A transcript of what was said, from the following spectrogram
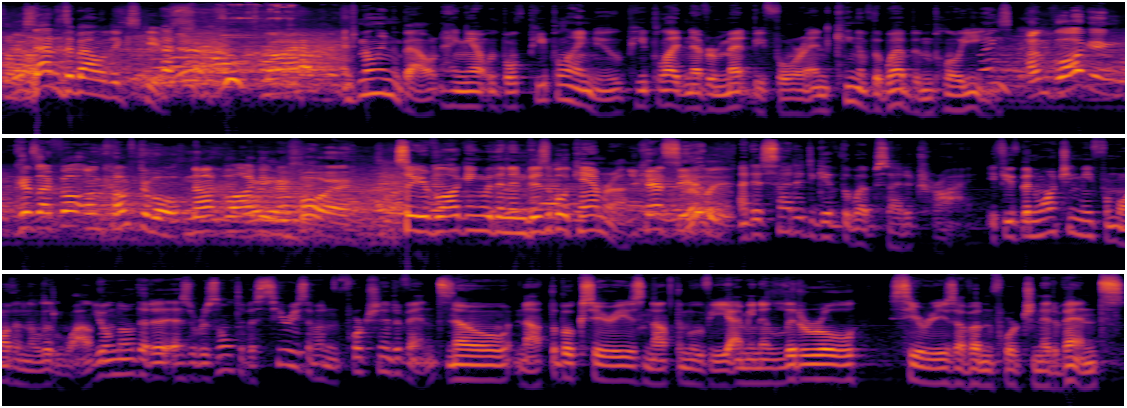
That is a valid excuse. and milling about, hanging out with both people I knew, people I'd never met before, and King of the Web employees. I'm vlogging because I felt uncomfortable not vlogging before. So you're vlogging with an invisible camera. You can't see it? I decided to give the website a try. If you've been watching me for more than a little while, you'll know that uh, as a result of a series of unfortunate events, no, not the book series, not the movie, I mean a literal series of unfortunate events,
